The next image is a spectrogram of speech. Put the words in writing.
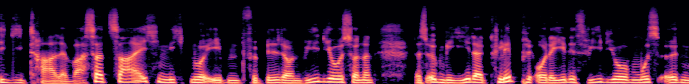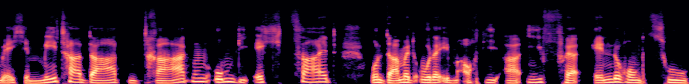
digitale Wasserzeichen, nicht nur eben für Bilder und Videos, sondern dass irgendwie jeder Clip oder jedes Video muss irgendwelche Metadaten tragen, um die Echtzeit und damit oder eben auch die AI-Veränderung zu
